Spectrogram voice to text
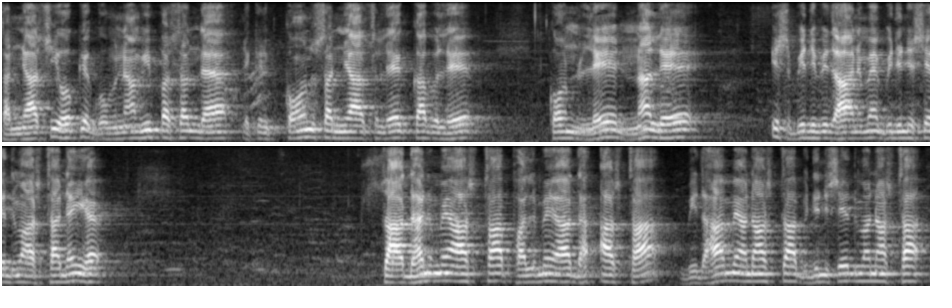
सन्यासी होके घूमना भी पसंद है, लेकिन कौन सन्यास ले, कब ले, कौन ले, न ले, इस विधि विधान में विधि निषेध में आस्था नहीं है। साधन में आस्था, फल में आस्था, विधा में अनास्था विधि निषेध में अनास्था,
